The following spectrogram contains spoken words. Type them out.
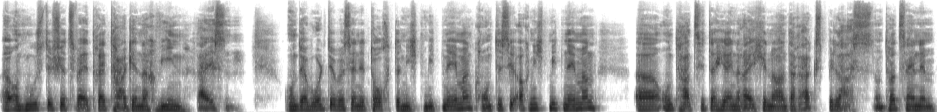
äh, und musste für zwei, drei Tage nach Wien reisen. Und er wollte aber seine Tochter nicht mitnehmen, konnte sie auch nicht mitnehmen äh, und hat sie daher in Reichenau an der Rax belassen und hat seinem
